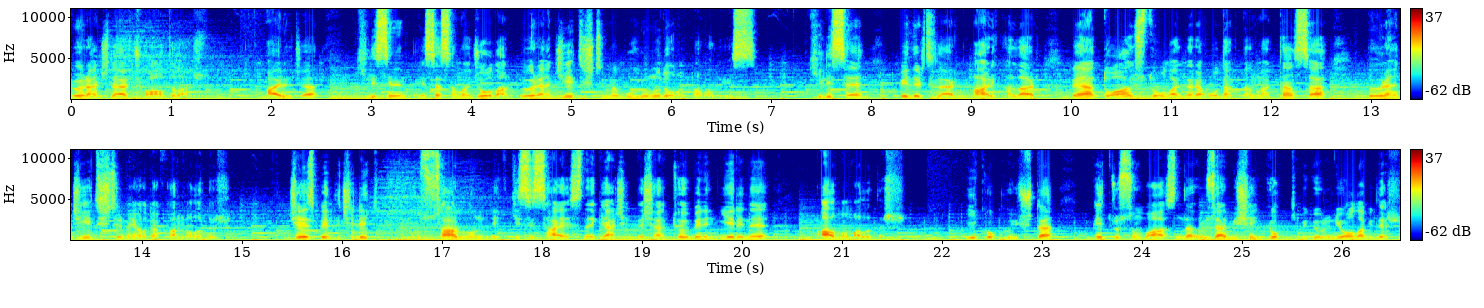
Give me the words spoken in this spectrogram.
öğrenciler çoğaldılar. Ayrıca kilisenin esas amacı olan öğrenci yetiştirme buyruğunu da unutmamalıyız. Kilise, belirtiler, harikalar veya doğaüstü olaylara odaklanmaktansa öğrenci yetiştirmeye odaklanmalıdır. Cezbedicilik, kutsal ruhun etkisi sayesinde gerçekleşen tövbenin yerini almamalıdır. İlk okuyuşta Petrus'un vaazında özel bir şey yok gibi görünüyor olabilir.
